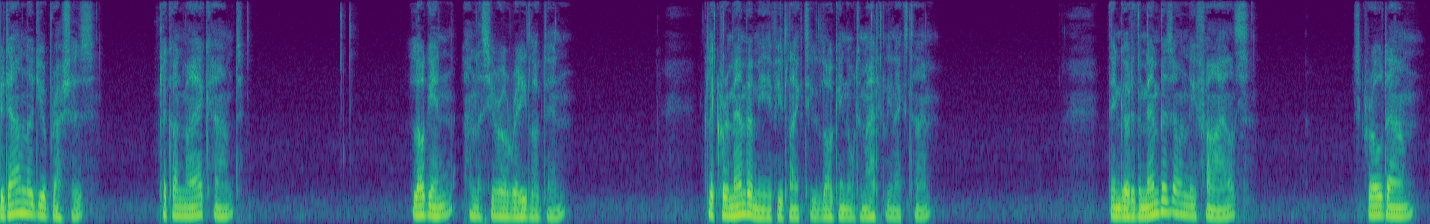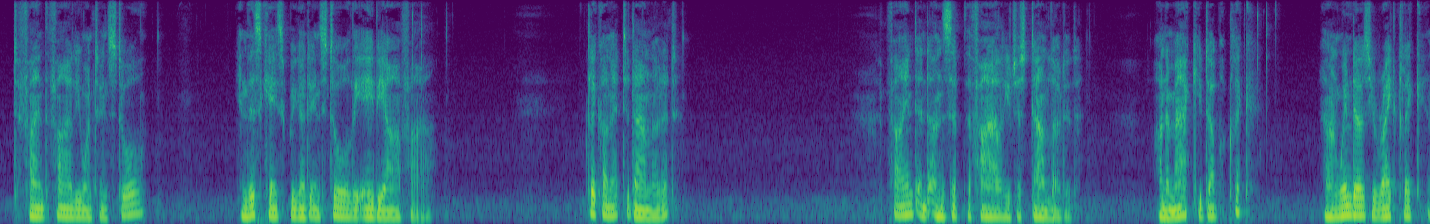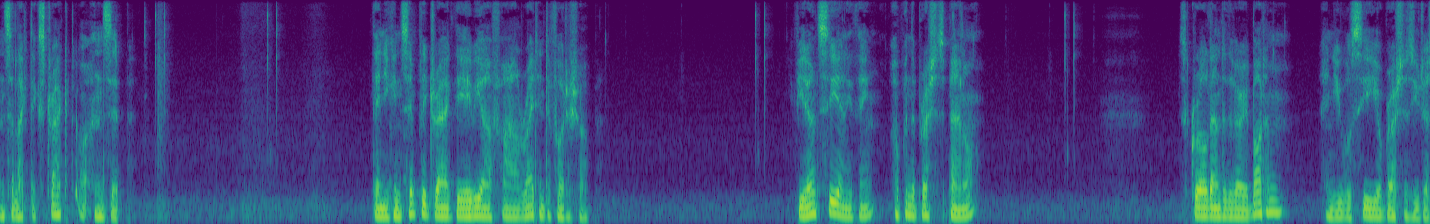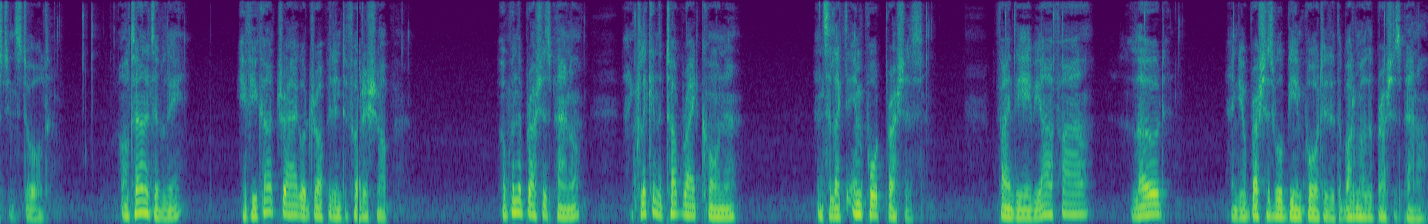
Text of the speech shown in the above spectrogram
To download your brushes, click on My Account, log in unless you're already logged in, click Remember Me if you'd like to log in automatically next time, then go to the Members Only files, scroll down to find the file you want to install. In this case, we're going to install the ABR file. Click on it to download it. Find and unzip the file you just downloaded. On a Mac, you double click, and on Windows, you right click and select Extract or Unzip. Then you can simply drag the ABR file right into Photoshop. If you don't see anything, open the Brushes panel, scroll down to the very bottom, and you will see your brushes you just installed. Alternatively, if you can't drag or drop it into Photoshop, Open the Brushes panel and click in the top right corner and select Import Brushes. Find the ABR file, load, and your brushes will be imported at the bottom of the Brushes panel.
